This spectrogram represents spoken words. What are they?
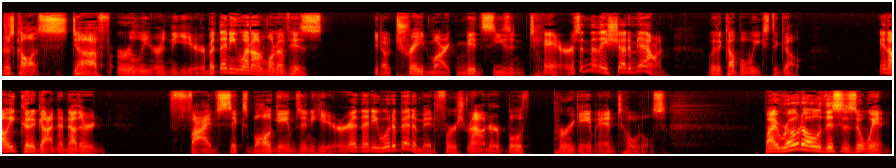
Just call it stuff earlier in the year, but then he went on one of his, you know, trademark mid-season tears and then they shut him down with a couple weeks to go. You know, he could have gotten another 5 6 ball games in here and then he would have been a mid first rounder both per game and totals. By Roto, this is a win.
